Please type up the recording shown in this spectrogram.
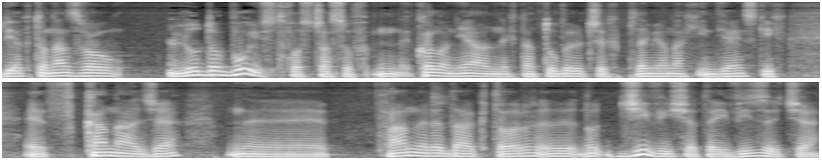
jak to nazwał, ludobójstwo z czasów mm, kolonialnych na tubylczych plemionach indyjskich e, w Kanadzie. E, pan redaktor e, no, dziwi się tej wizycie.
